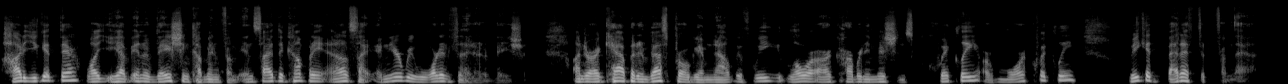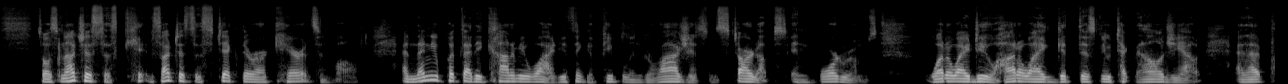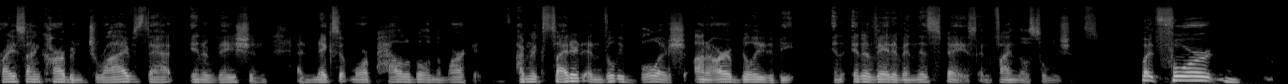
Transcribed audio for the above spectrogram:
How do you get there? Well, you have innovation come in from inside the company and outside, and you're rewarded for that innovation. Under our Cap and Invest program now, if we lower our carbon emissions quickly or more quickly, we get benefit from that. So it's not just a it's not just a stick. There are carrots involved, and then you put that economy wide. You think of people in garages and startups in boardrooms what do I do? How do I get this new technology out? And that price on carbon drives that innovation and makes it more palatable in the market. I'm excited and really bullish on our ability to be innovative in this space and find those solutions. But for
